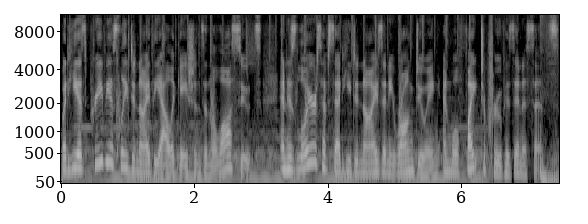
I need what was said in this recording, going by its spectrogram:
but he has previously denied the allegations in the lawsuits, and his lawyers have said he denies any wrongdoing and will fight to prove his innocence.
